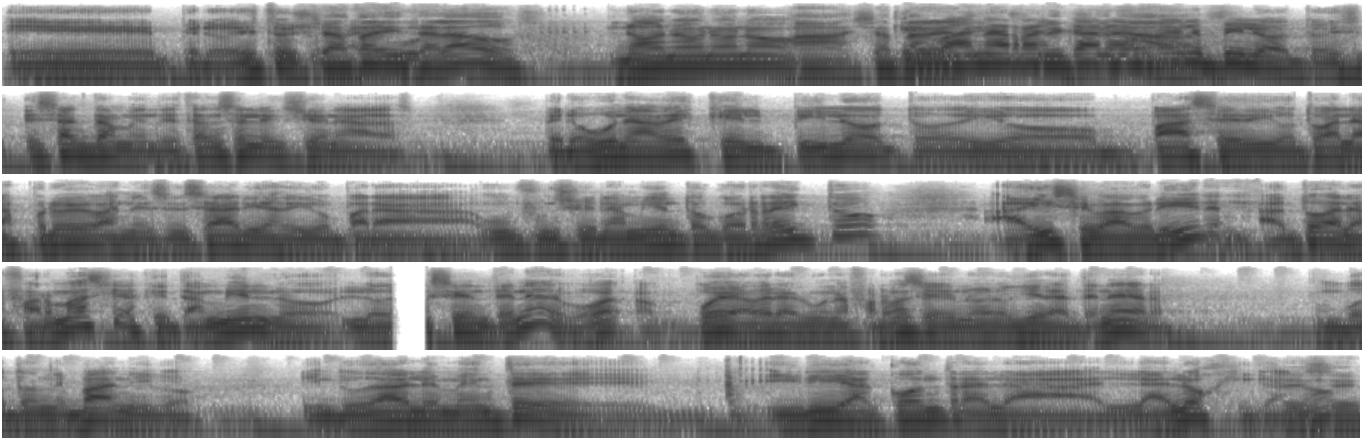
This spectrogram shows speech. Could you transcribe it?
eh, pero esto yo ¿Ya están instalados? No, no, no, no. Ah, ya que están van a arrancar ahora en el piloto. Exactamente, están seleccionadas. Pero una vez que el piloto, digo, pase, digo, todas las pruebas necesarias, digo, para un funcionamiento correcto, ahí se va a abrir a todas las farmacias que también lo, lo deseen tener. Bueno, puede haber alguna farmacia que no lo quiera tener, un botón de pánico. Indudablemente eh, iría contra la, la lógica, Sí, ¿no? sí.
